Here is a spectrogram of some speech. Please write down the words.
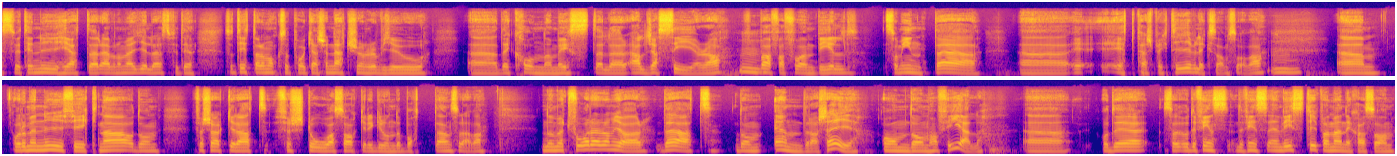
SVT Nyheter, även om jag gillar SVT, så tittar de också på kanske National Review, uh, The Economist eller Al Jazeera. Mm. Bara för att få en bild som inte är uh, ett perspektiv. Liksom, så, va? Mm. Um, och de är nyfikna och de försöker att förstå saker i grund och botten. Sådär, va? Nummer två det de gör det är att de ändrar sig om de har fel. Uh, och det, så, och det, finns, det finns en viss typ av människa som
